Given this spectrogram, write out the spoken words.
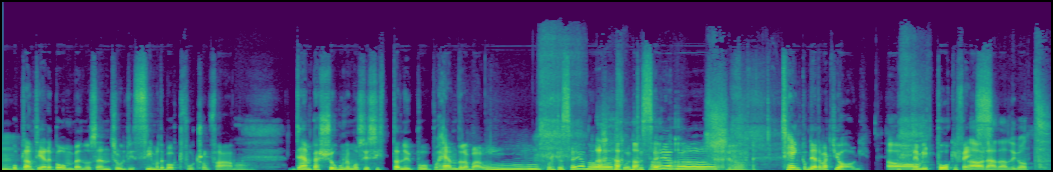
Mm. och planterade bomben och sen troligtvis simmade bort fort som fan. Ja. Den personen måste ju sitta nu på, på händerna och bara oh, får inte säga något, får inte säga något. Tänk om det hade varit jag Ja. med mitt pokerface. ja, det hade aldrig gått.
